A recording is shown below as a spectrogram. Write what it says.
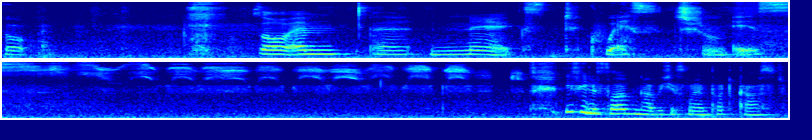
So. So, ähm, äh, next question is. Wie viele Folgen habe ich auf meinem Podcast?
